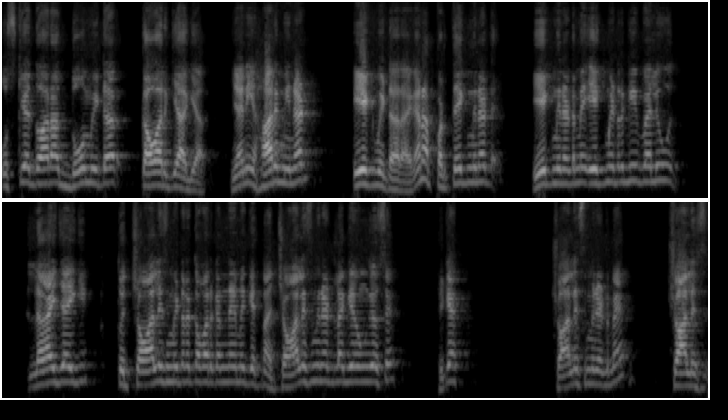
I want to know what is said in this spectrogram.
उसके द्वारा दो मीटर कवर किया गया। यानी हर मिनट एक मीटर आएगा ना। प्रत्येक मिनट, एक मिनट में एक मीटर की वैल्यू लगाई जाएगी। तो चौवालीस मीटर कवर करने में कितना? चौवालीस मिनट लगे होंगे उसे। ठीक है? चौवालीस मिनट में चालीस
